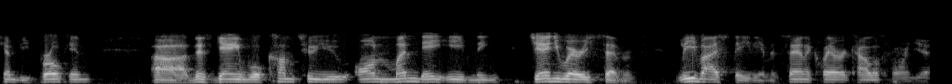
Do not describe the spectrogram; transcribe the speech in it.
can be broken. Uh, this game will come to you on Monday evening, January 7th, Levi Stadium in Santa Clara, California.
